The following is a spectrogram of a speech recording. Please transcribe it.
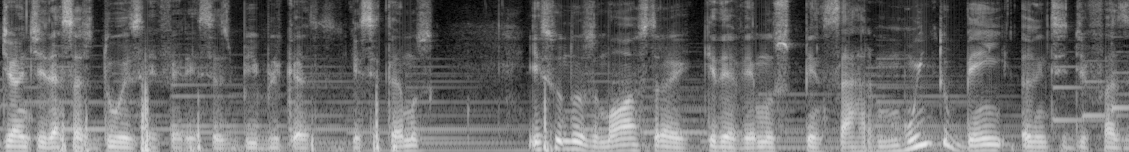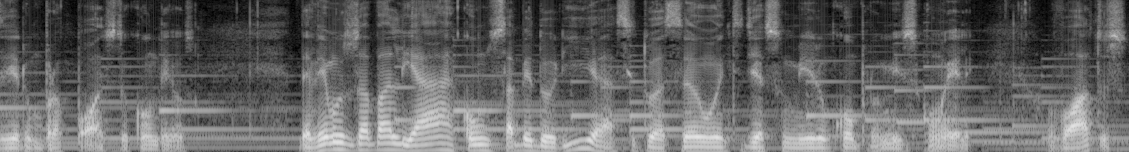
Diante dessas duas referências bíblicas que citamos, isso nos mostra que devemos pensar muito bem antes de fazer um propósito com Deus. Devemos avaliar com sabedoria a situação antes de assumir um compromisso com Ele. Votos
